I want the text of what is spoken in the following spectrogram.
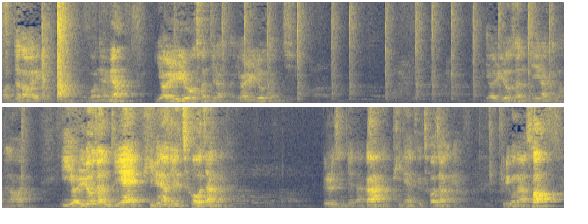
먼저 나와야 되겠다. 뭐냐면 연료 거야. 연료 전지. 연료 전지라는 게 먼저 나와요. 이 연료 전지에 비대너지를 저장을. 연료 전지에다가 이 비대너지를 저장을 해요. 그리고 나서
